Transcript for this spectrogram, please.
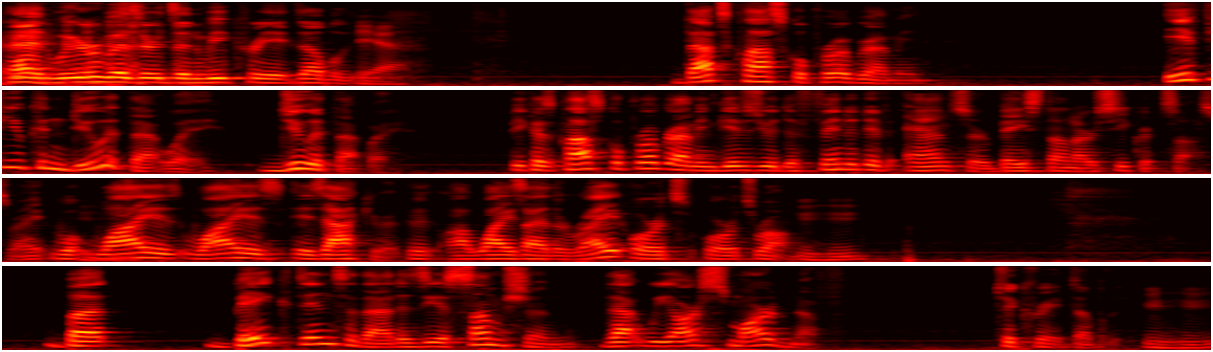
And we're wizards and we create W. Yeah. That's classical programming. If you can do it that way, do it that way. Because classical programming gives you a definitive answer based on our secret sauce, right? Mhm. Why is why is, is accurate? Uh, Why is either right or it's or it's wrong. hmm But baked into that is the assumption that we are smart enough to create W. hmm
